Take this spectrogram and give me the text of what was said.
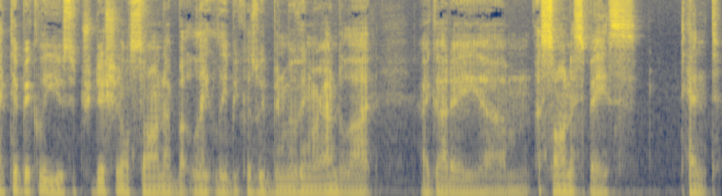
I typically use a traditional sauna, but lately because we've been moving around a lot, I got a um, a SaunaSpace tent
